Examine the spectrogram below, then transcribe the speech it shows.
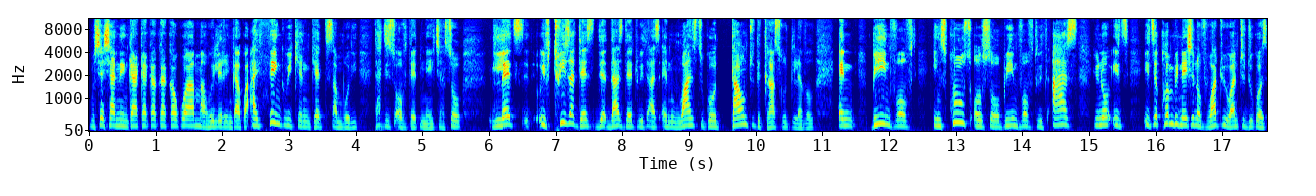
Kwa. I think we can get somebody that is of that nature. So let's, if Twizza does, does that with us and wants to go down to the grassroots level and be involved in schools also, be involved with us, you know, it's, it's a combination of what we want to do because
